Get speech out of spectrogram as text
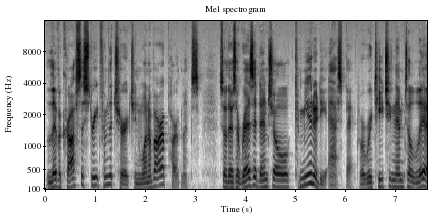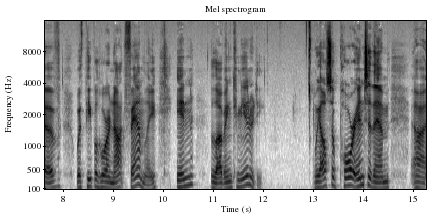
live across the street from the church in one of our apartments. So there's a residential community aspect where we're teaching them to live with people who are not family in loving community. We also pour into them uh,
